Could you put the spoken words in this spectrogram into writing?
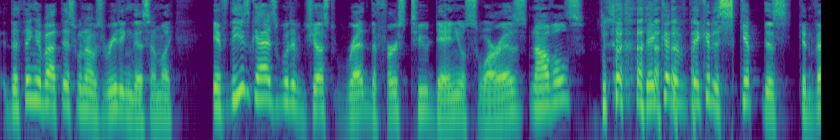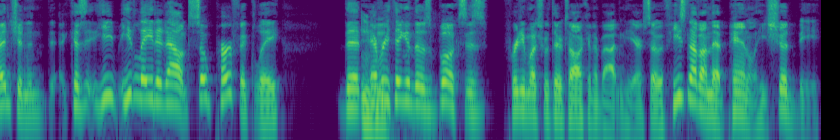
the thing about this, when I was reading this, I'm like, if these guys would have just read the first two Daniel Suarez novels, they could have they could have skipped this convention, and because he he laid it out so perfectly that Mhm. everything in those books is pretty much what they're talking about in here. So if he's not on that panel, he should be.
